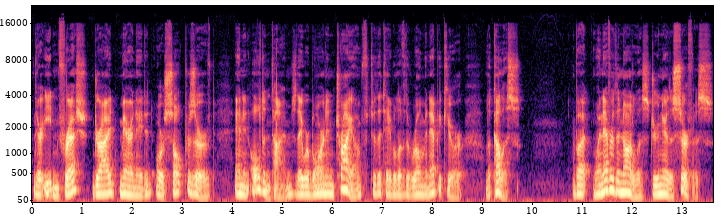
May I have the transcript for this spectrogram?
They're eaten fresh, dried, marinated, or salt preserved, and in olden times they were borne in triumph to the table of the Roman epicure Lucullus. But whenever the Nautilus drew near the surface,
